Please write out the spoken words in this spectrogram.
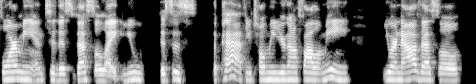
form me into this vessel. Like, you, this is the path. You told me you're going to follow me. You are now a vessel.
